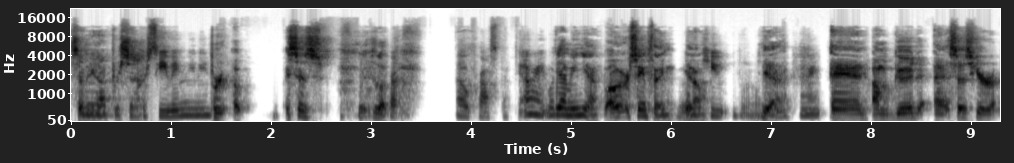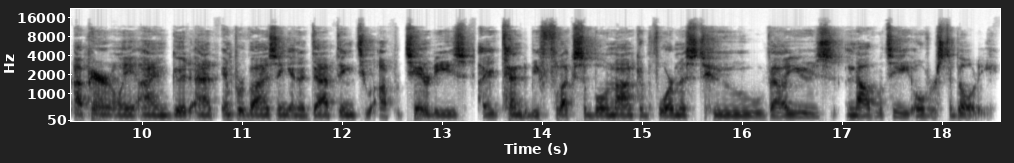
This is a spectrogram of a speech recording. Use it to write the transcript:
79%. Perceiving, you mean? Per, uh, it says, look. Oh, prospecting. All right. yeah, I mean, yeah, or same thing. You know, cute. little. yeah. Right. And I'm good. At, it says here, apparently, I'm good at improvising and adapting to opportunities. I tend to be flexible, nonconformist who values novelty over stability,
